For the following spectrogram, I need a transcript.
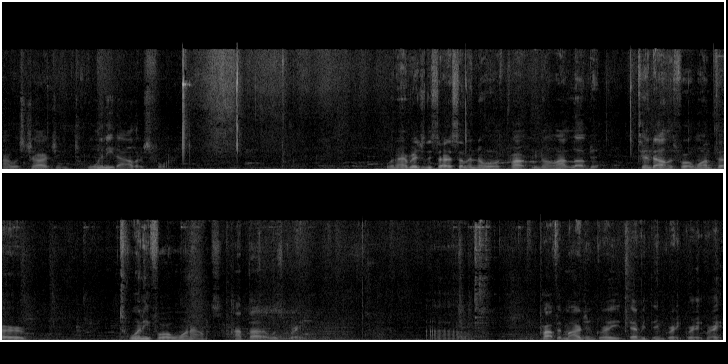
I was charging twenty dollars for. When I originally started selling the oil, you know, I loved it. Ten dollars for a one third, twenty for a one ounce. I thought it was great. Uh, profit margin great, everything great, great, great.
